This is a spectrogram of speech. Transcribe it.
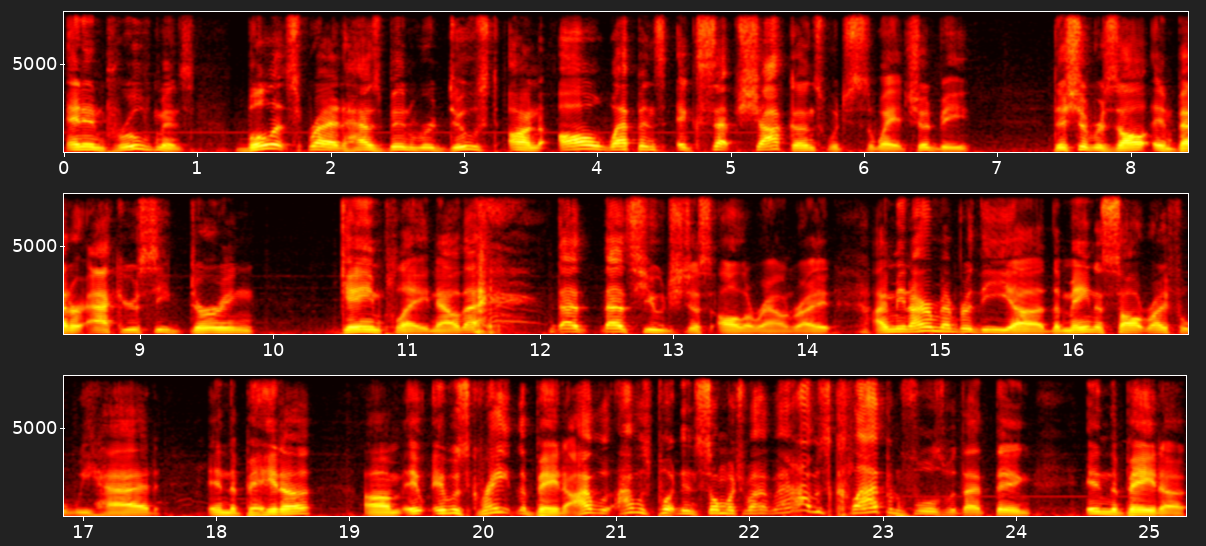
and improvements. Bullet spread has been reduced on all weapons except shotguns which is the way it should be. This should result in better accuracy during gameplay. Now that that that's huge just all around, right? I mean, I remember the uh, the main assault rifle we had in the beta. Um, it, it was great the beta. I, I was putting in so much man, I was clapping fools with that thing in the beta.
